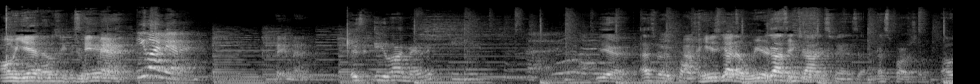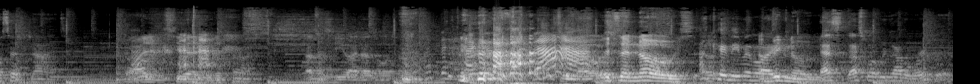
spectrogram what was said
Oh yeah, that was like Peyton Manning. Eli Manning. Peyton Manning. Is Eli Manning? Yeah, that's very partial. he's You got guys- a weird You guys are. Giants fans. That's partial. Oh, it said Giants. Oh, I didn't see that either. That's what Eli does all the time. What the heck is that? Nose. It's a nose. I can't even a like. big nose. That's that's what we gotta work with.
